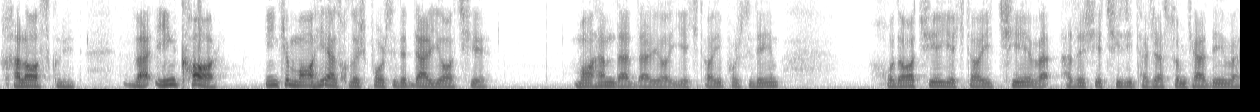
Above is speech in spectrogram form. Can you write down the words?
خلاص کنید. و این کار این که ماهی از خودش پرسیده دریا چیه؟ ما هم در دریا یکتایی پرسیده ایم خدا چیه؟ یکتایی چیه؟ و ازش یه چیزی تجسم کردیم و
